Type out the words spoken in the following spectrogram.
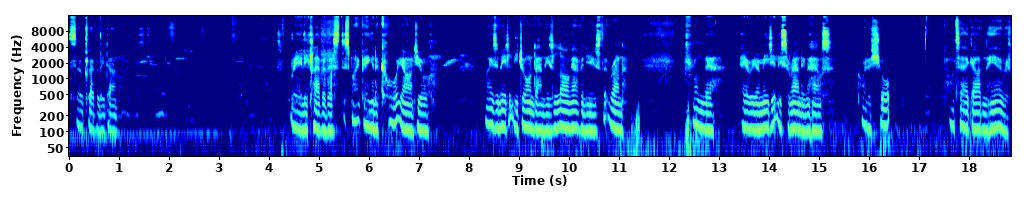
so cleverly done really clever this. Despite being in a courtyard, your eyes immediately drawn down these long avenues that run from the area immediately surrounding the house. Quite a short parterre garden here with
